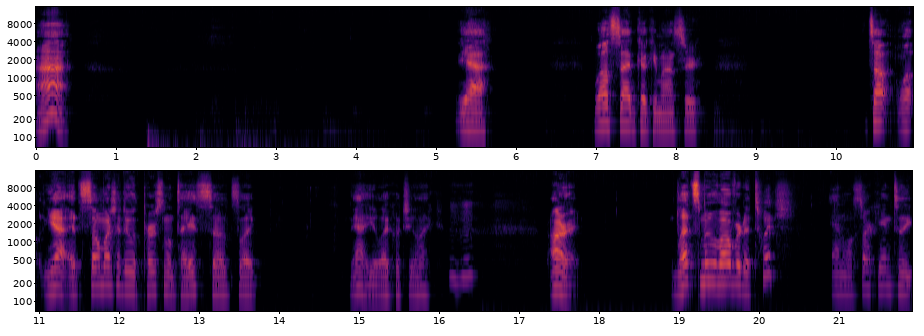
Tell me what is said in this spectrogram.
Ah. Yeah. Well said, Cookie Monster. It's all well, yeah. It's so much to do with personal taste, so it's like yeah, you like what you like. Mm-hmm. right. Let's move over to Twitch and we'll start getting to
